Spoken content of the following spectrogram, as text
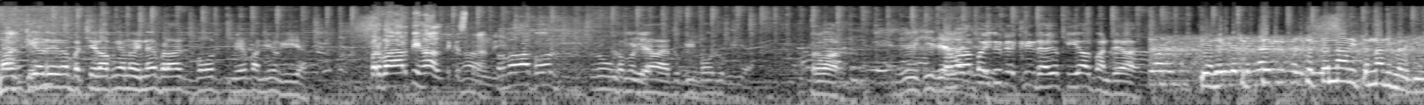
ਬਾਕੀ ਜਿਹੜੇ ਇਹਨਾਂ ਬੱਚੇ ਲੱਭ ਗਏ ਨੂੰ ਇਹਨਾਂ ਬੜਾ ਬਹੁਤ ਮਿਹਰਬਾਨੀ ਹੋ ਗਈ ਆ ਪਰਿਵਾਰ ਦੀ ਹਾਲਤ ਕਿਸ ਤਰ੍ਹਾਂ ਦੀ? ਪਰਿਵਾਰ ਬਹੁਤ ਰੋਗ ਬੰਦਿਆ ਹੋਇਆ ਦੁਖੀ ਬਹੁਤ ਦੁਖੀ ਆ ਪਰਿਵਾਰ। ਵੇਖੀ ਪਰਿਵਾਰ ਭਾਈ ਤੁਸੀਂ ਵੇਖੀ ਰਿਹਾ ਜੋ ਕੀ ਹਾਲ ਬਣ ਰਿਹਾ ਤਿੰਨਾਂ ਦੀ ਤਿੰਨਾਂ ਦੀ ਮਿਲ ਗਈ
